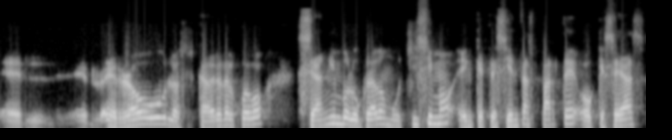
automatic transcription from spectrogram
el, el Row los creadores del juego se han involucrado muchísimo en que te sientas parte o que seas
